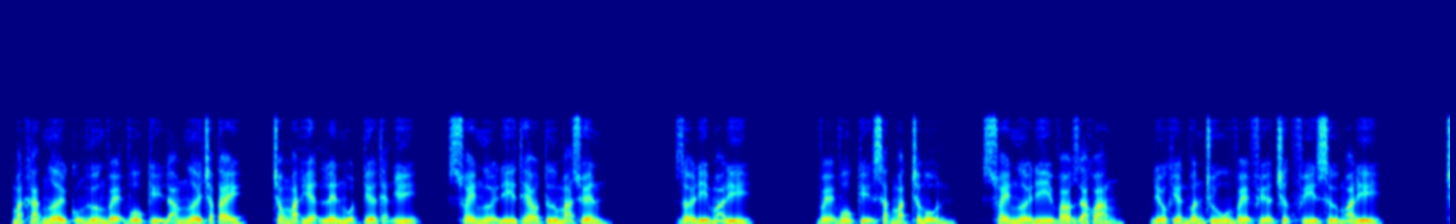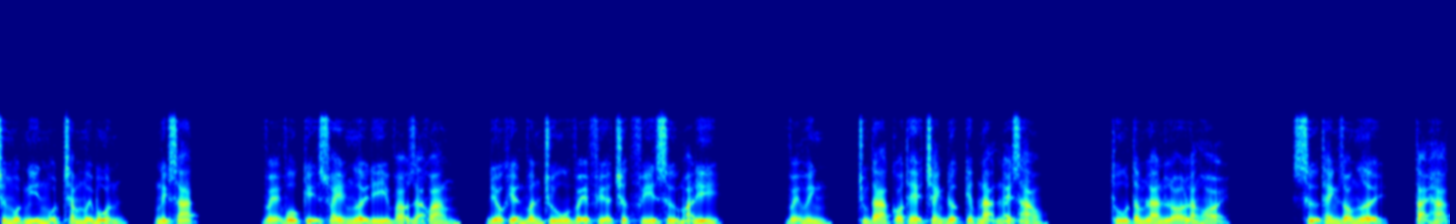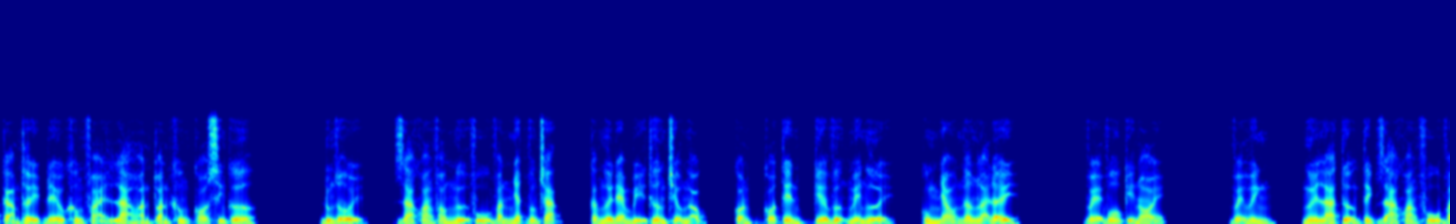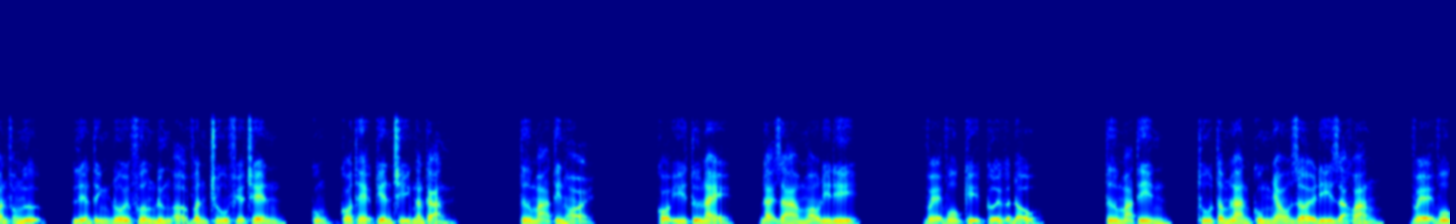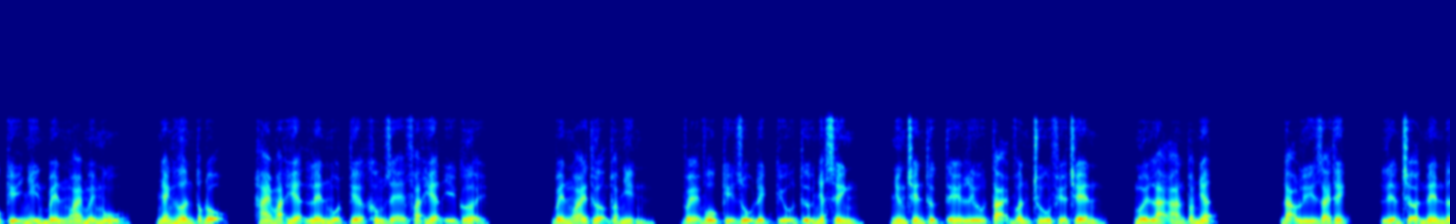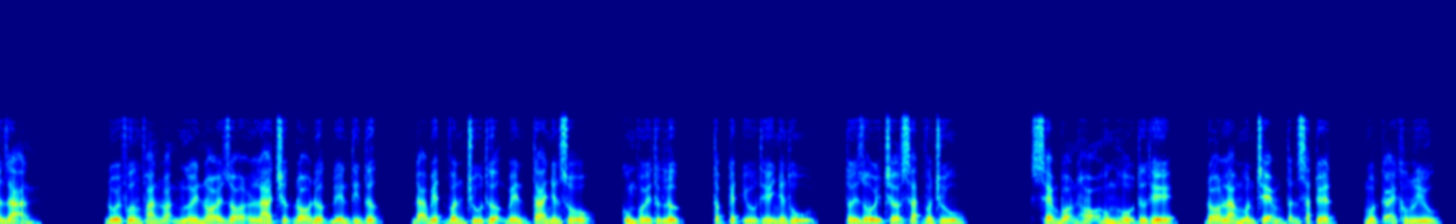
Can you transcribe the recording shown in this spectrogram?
Mặt khác người cũng hướng vệ vô kỵ đám người chắp tay, trong mắt hiện lên một tia thẹn ý, xoay người đi theo Tư Mã Xuyên. Rời đi mà đi. Vệ vô kỵ sắc mặt trầm ổn, xoay người đi vào giá khoang, điều khiển Vân Chu về phía trước phi sử mà đi. chương 1114, nghịch sát. Vệ vô kỵ xoay người đi vào giá khoang, điều khiển Vân Chu về phía trước phi sử mà đi. Vệ huynh, chúng ta có thể tránh được kiếp nạn này sao? Thu Tâm Lan lo lắng hỏi. Sự thành do người, tại hạ cảm thấy đều không phải là hoàn toàn không có sinh cơ. Đúng rồi, giá khoang phòng ngự phù văn nhất vững chắc, các ngươi đem bị thương Triệu Ngọc, còn có tên kia vượng mê người, cùng nhau nâng lại đây. Vệ vô kỵ nói, vệ huynh, ngươi là tưởng tịch giá khoang phù văn phòng ngự, liền tính đối phương đứng ở vân chu phía trên, cũng có thể kiên trì ngăn cản. Tư mã tin hỏi, có ý tứ này, đại gia mau đi đi. Vệ vô kỵ cười gật đầu. Tư mã tin, thu tâm lan cùng nhau rời đi giá khoang, vệ vô kỵ nhìn bên ngoài mây mù, nhanh hơn tốc độ, hai mắt hiện lên một tia không dễ phát hiện ý cười. Bên ngoài thượng thoạt nhìn, vệ vô kỵ dụ địch cựu tử nhất sinh, nhưng trên thực tế lưu tại Vân Chu phía trên, mới là an toàn nhất. Đạo lý giải thích, liền trở nên đơn giản. Đối phương phản loạn người nói rõ là trước đó được đến tin tức, đã biết Vân Chu thượng bên ta nhân số, cùng với thực lực, tập kết ưu thế nhân thủ, tới rồi trở sát Vân Chu. Xem bọn họ hùng hổ tư thế, đó là muốn chém tận sát tuyệt, một cái không lưu.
